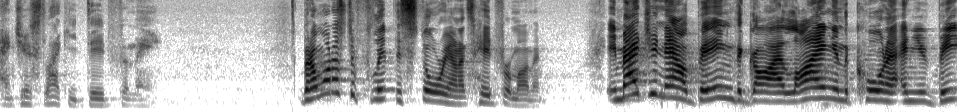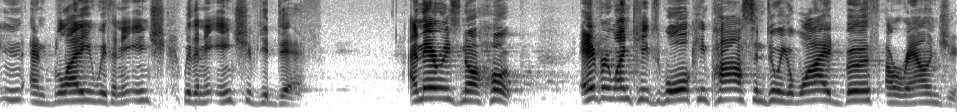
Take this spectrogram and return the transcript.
and just like he did for me. But I want us to flip this story on its head for a moment. Imagine now being the guy lying in the corner and you've beaten and bloody with an inch, with an inch of your death. And there is no hope. Everyone keeps walking past and doing a wide berth around you.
